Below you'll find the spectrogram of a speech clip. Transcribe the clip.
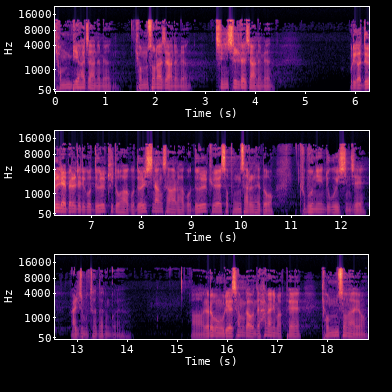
겸비하지 않으면 겸손하지 않으면 진실되지 않으면 우리가 늘 예배를 드리고 늘 기도하고 늘 신앙생활을 하고 늘 교회에서 봉사를 해도 그분이 누구이신지 알지 못한다는 거예요. 아, 여러분 우리의 삶 가운데 하나님 앞에 겸손하여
